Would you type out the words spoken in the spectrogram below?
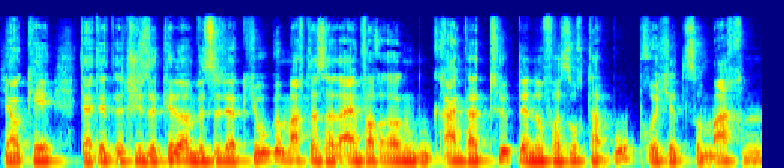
ja, okay, der hat jetzt Itchy the Killer und Visitor Q gemacht, das hat einfach irgendein kranker Typ, der nur versucht, Tabubrüche zu machen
